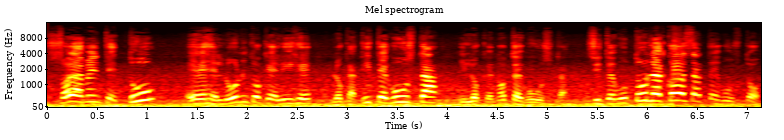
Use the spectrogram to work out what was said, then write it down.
solamente tú, Eres el único que elige lo que a ti te gusta y lo que no te gusta. Si te gustó una cosa, te gustó.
